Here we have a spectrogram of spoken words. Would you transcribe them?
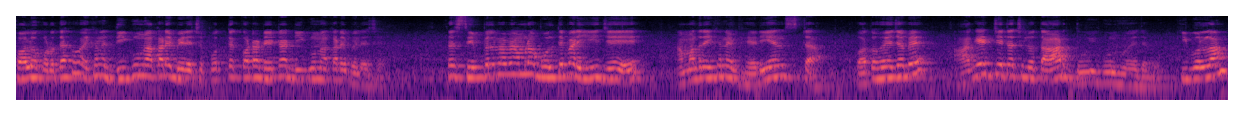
ফলো করো। দেখো, এখানে দ্বিগুণ আকারে বেড়েছে। প্রত্যেক কটা ডেটা দ্বিগুণ আকারে বেড়েছে। তো সিম্পলভাবে আমরা বলতে পারি যে আমাদের এখানে ভেরিয়েন্সটা কত হয়ে যাবে? আগের যেটা ছিল তার দুই গুণ হয়ে যাবে। কি বললাম?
